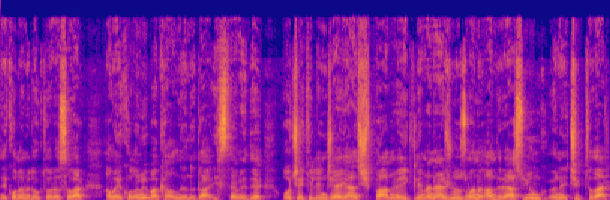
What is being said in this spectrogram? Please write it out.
Ekonomi doktorası var ama ekonomi bakanlığını da istemedi. O çekilince Jens Spahn ve iklim enerji uzmanı Andreas Jung öne çıktılar.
